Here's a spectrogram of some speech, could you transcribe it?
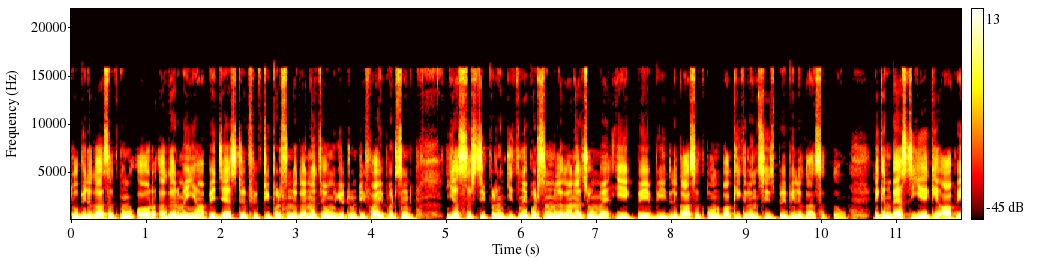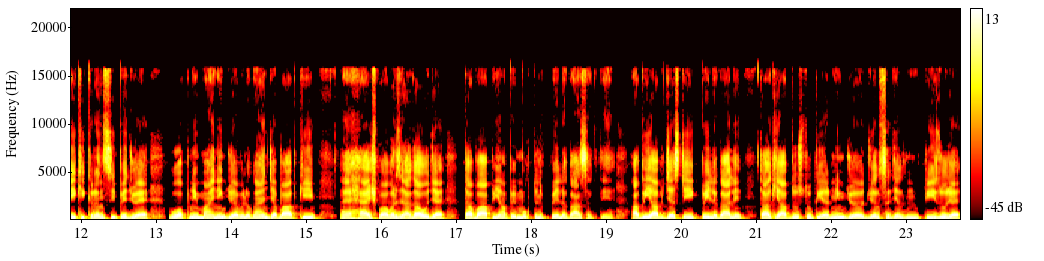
तो भी लगा सकता हूँ। और अगर मैं यहाँ पर जस्ट फिफ्टी परसेंट लगाना चाहूँ या ट्वेंटी फाइव परसेंट या सिक्सटी परसेंट जितने परसेंट में लगाना चाहूँ, मैं एक पे भी लगा सकता हूँ और बाकी करेंसीज पे भी लगा सकता हूँ। लेकिन बेस्ट ये है कि आप एक ही करेंसी पे जो है, वो अपनी माइनिंग जो है, वो लगाएँ। जब आपकी हैश पावर ज़्यादा हो जाए, तब आप यहाँ पे मुख्तलिफ़ पे लगा सकते हैं। अभी आप जस्ट एक पे ही लगा लें, ताकि आप दोस्तों की अर्निंग जो है जल्द से जल्द इंक्रीज़ हो जाए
